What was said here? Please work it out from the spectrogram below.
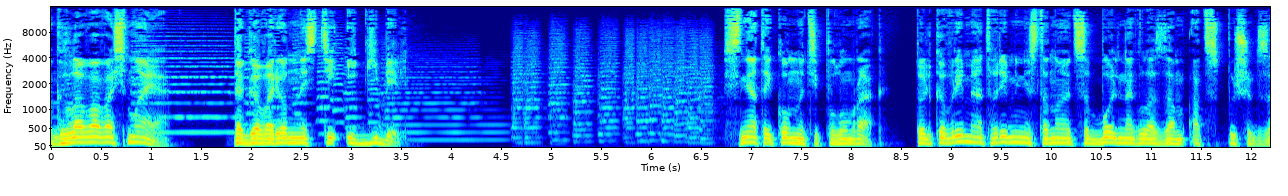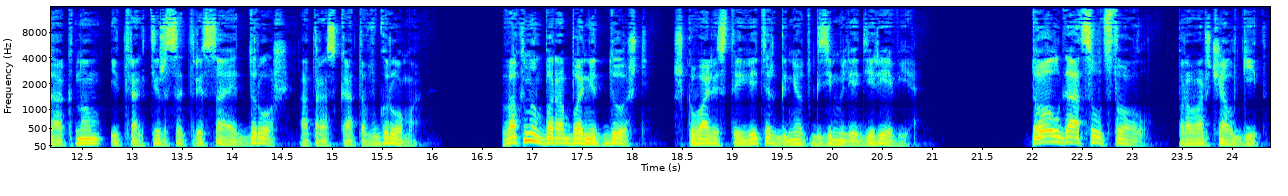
Глава восьмая. Договоренности и гибель. В снятой комнате полумрак. Только время от времени становится больно глазам от вспышек за окном, и трактир сотрясает дрожь от раскатов грома. В окно барабанит дождь, шквалистый ветер гнет к земле деревья. «Долго отсутствовал», — проворчал гид.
